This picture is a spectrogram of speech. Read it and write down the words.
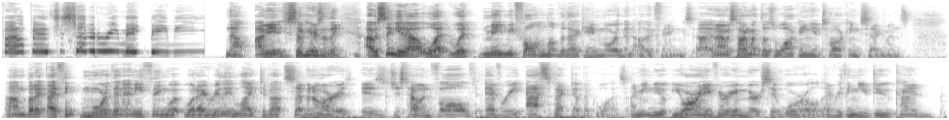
Final Fantasy VII remake, baby. No, I mean, so here's the thing. I was thinking about what what made me fall in love with that game more than other things, uh, and I was talking about those walking and talking segments. Um, but I, I think more than anything, what, what I really liked about 7R is, is just how involved every aspect of it was. I mean, you, you are in a very immersive world. Everything you do kind of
